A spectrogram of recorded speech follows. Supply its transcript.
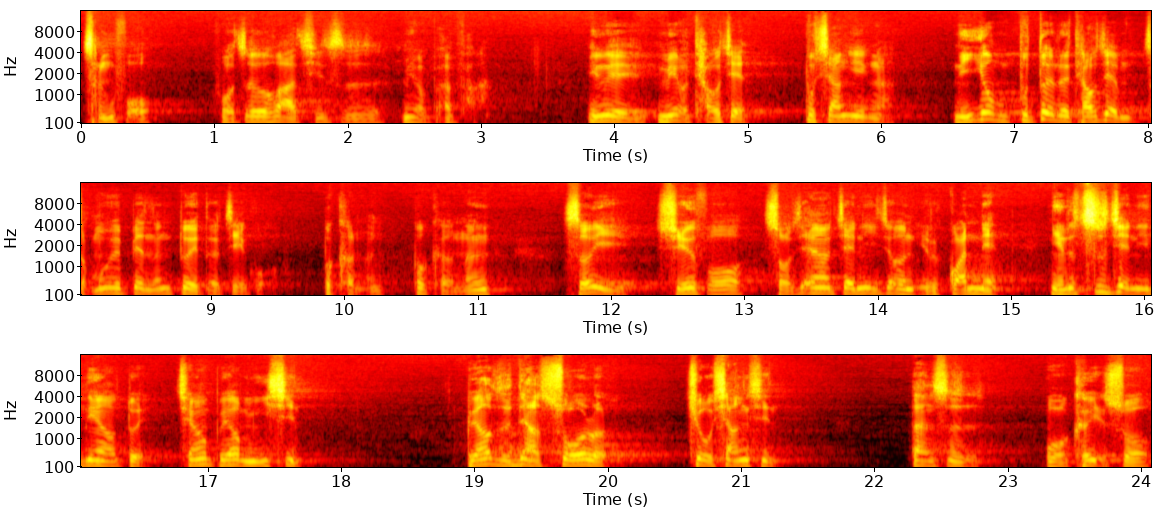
成佛。否则的话，其实没有办法，因为没有条件不相应啊。你用不对的条件，怎么会变成对的结果？不可能，不可能。所以学佛首先要建立就是你的观念，你的知见一定要对，千万不要迷信，不要人家说了就相信。但是我可以说，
